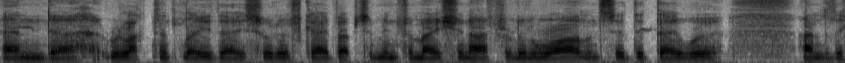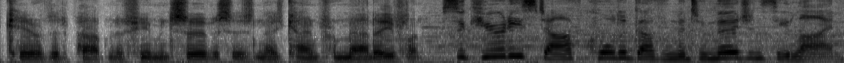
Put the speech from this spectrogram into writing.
and uh, reluctantly they sort of gave up some information after a little while and said that they were under the care of the Department of Human Services and they came from Mount Evelyn. Security staff called a government emergency line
